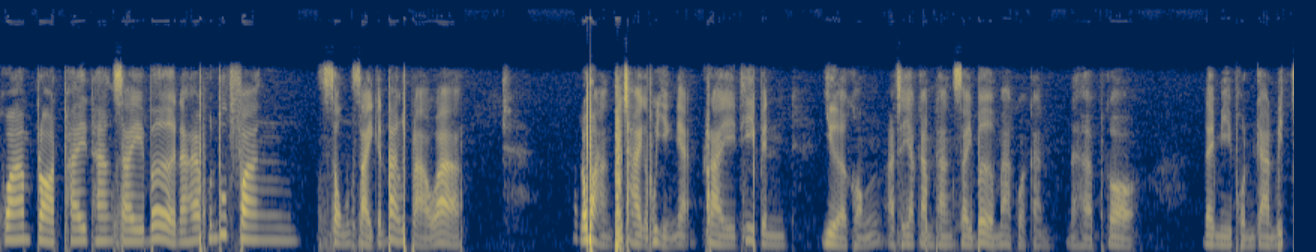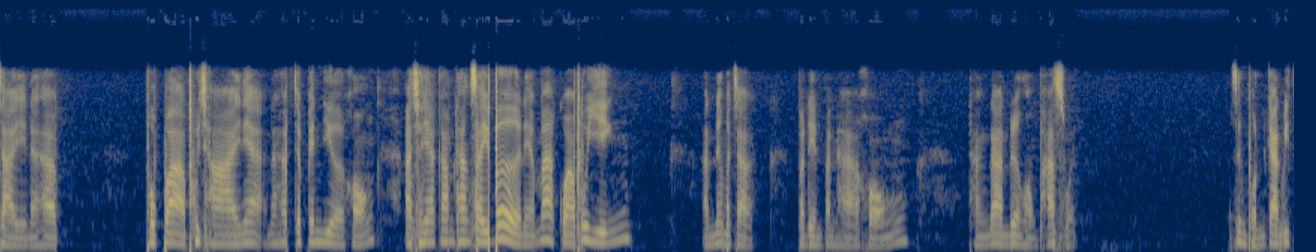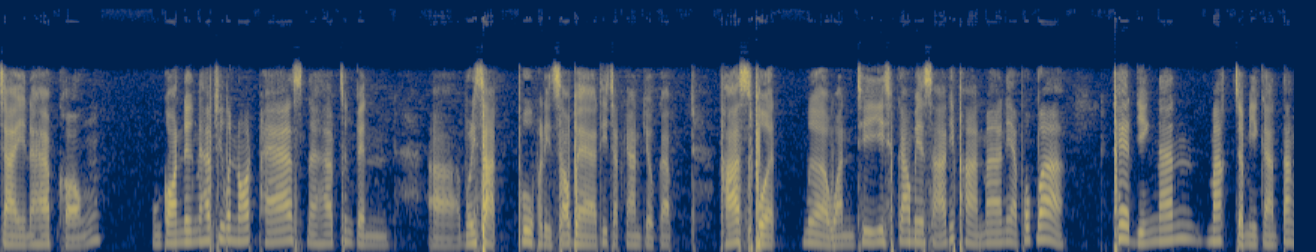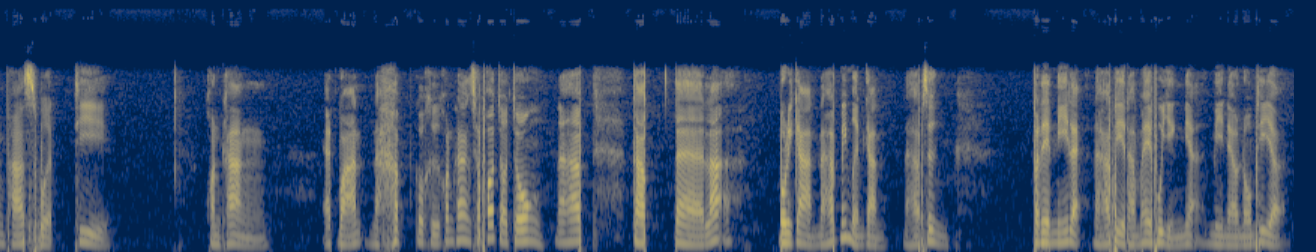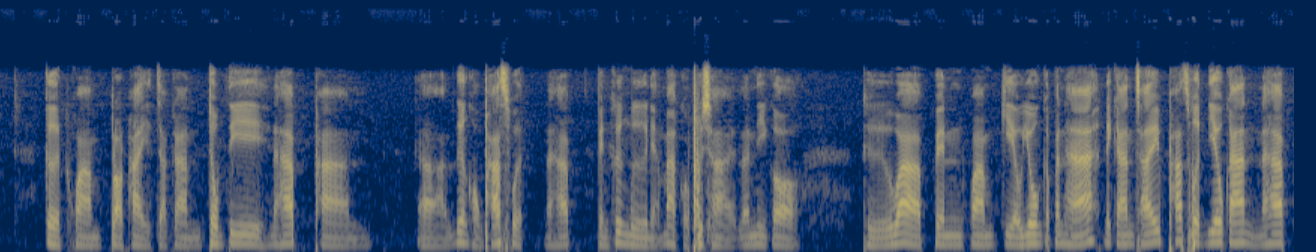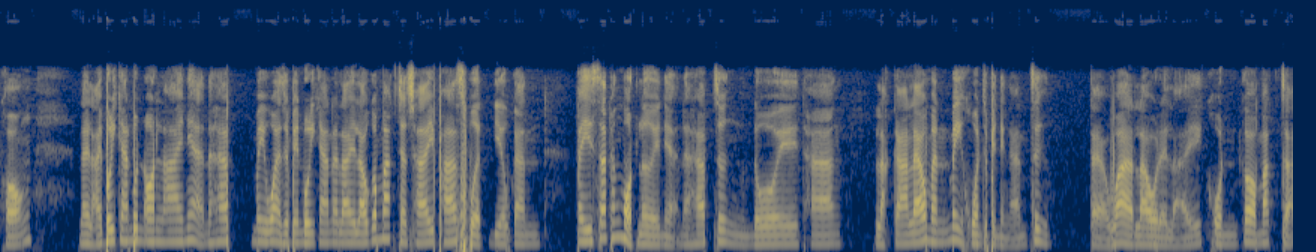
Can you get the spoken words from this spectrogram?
ความปลอดภัยทางไซเบอร์นะครับ คุณผู้ฟังสงสัยกันบ้างหรือเปล่าว่า ระหว่างผู้ชายกับผู้หญิงเนี่ย ใครที่เป็นเหยื่อของอาชญากรรมทางไซเบอร์มากกว่ากันนะครับ ก็ได้มีผลการวิจัยนะครับ พบว่าผู้ชายเนี่ยนะครับจะเป็นเหยื่อของอาชญากรรมทางไซเบอร์เนี่ยมากกว่าผู้หญิง อันเนื่องมาจากประเด็นปัญหาของ ทางด้านเรื่องของ password ซึ่งผลการวิจัยนะครับขององค์กรหนึ่งนะครับ ชื่อว่า NordPass นะครับ ซึ่งเป็นบริษัทผู้ผลิตซอฟต์แวร์ที่จัดการเกี่ยวกับ Password เมื่อวันที่ 29 เมษายนที่ผ่านมาเนี่ย พบว่าเพศหญิงนั้นมักจะมีการตั้ง Password ที่ค่อนข้างแอดวานซ์นะครับ ก็คือค่อนข้างเฉพาะเจาะจงนะครับ แต่ละบริการนะครับไม่เหมือนกันนะครับ ซึ่งประเด็นนี้แหละนะครับ ที่จะทำให้ผู้หญิงเนี่ยมีแนวโน้มที่จะเกิดความปลอดภัยจากการโจมตีนะครับ ผ่านาเรื่องของ password นะครับ เป็นเครื่องมือเนี่ยมากกว่าผู้ชาย และนี่ก็ถือว่าเป็นความเกี่ยวโยงกับปัญหาในการใช้ password เดียวกันนะครับของหลาย ๆ บริการบนออนไลน์เนี่ยนะครับ ไม่ว่าจะเป็นบริการอะไรเราก็มักจะใช้ password เดียวกันไปซะทั้งหมดเลยเนี่ยนะครับ ซึ่งโดยทางหลักการแล้วมันไม่ควรจะเป็นอย่างนั้น ซึ่งแต่ว่าเราหลาย ๆ คนก็มักจะ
